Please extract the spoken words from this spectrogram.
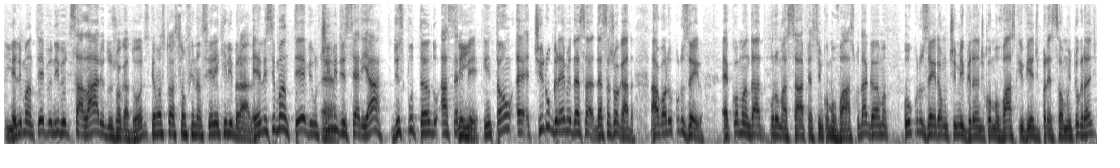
isso. ele manteve o nível de salário dos jogadores. Tem uma situação financeira equilibrada. Ele se manteve um time é. de Série A disputando a Série Sim. B. Então, é, tira o Grêmio dessa, dessa jogada. Agora, o Cruzeiro é comandado por uma SAF, assim como o Vasco da Gama. O Cruzeiro é um time grande como o Vasco, que vinha de pressão muito grande.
